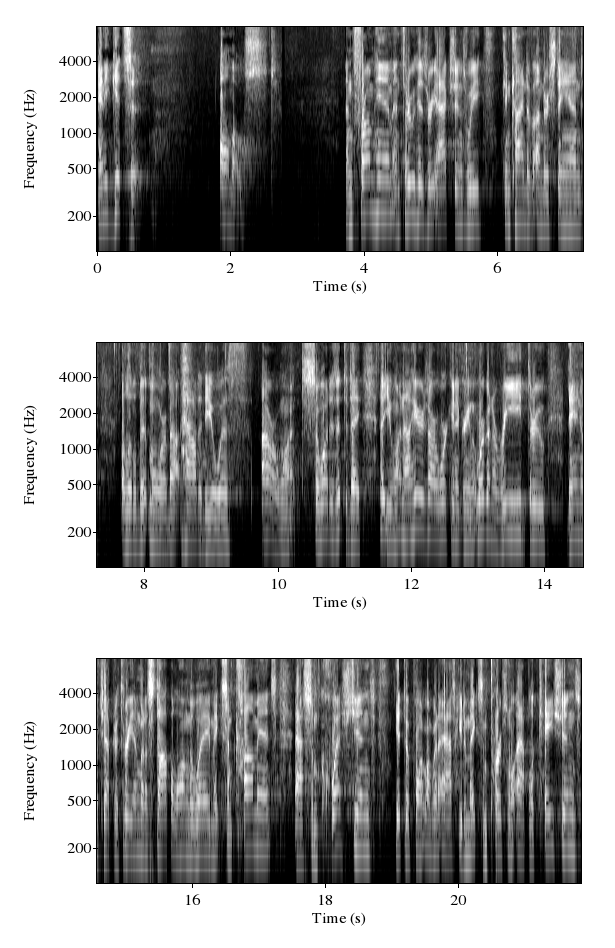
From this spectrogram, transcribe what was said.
and he gets it. Almost. And from him and through his reactions, we can kind of understand a little bit more about how to deal with our wants. So, what is it today that you want? Now, here's our working agreement. We're going to read through Daniel chapter 3. I'm going to stop along the way, make some comments, ask some questions, get to a point where I'm going to ask you to make some personal applications,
